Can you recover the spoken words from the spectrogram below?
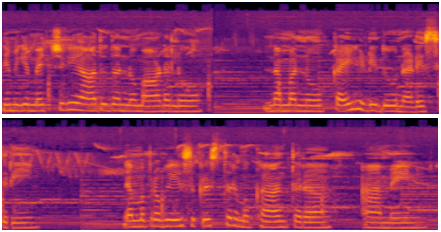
ನಿಮಗೆ ಮೆಚ್ಚುಗೆ ಆದುದನ್ನು ಮಾಡಲು ನಮ್ಮನ್ನು ಕೈ ಹಿಡಿದು ನಡೆಸಿರಿ. ನಮ್ಮ ಪ್ರಭು ಯೇಸು ಕ್ರಿಸ್ತರ ಮುಖಾಂತರ. ಆಮೇನ್.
